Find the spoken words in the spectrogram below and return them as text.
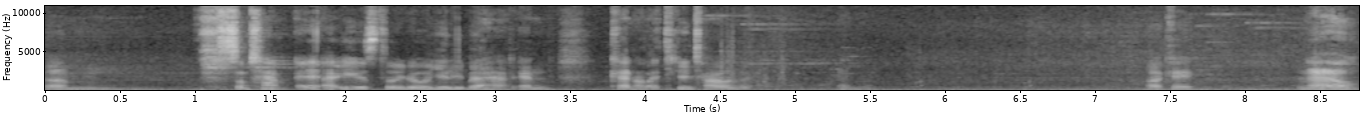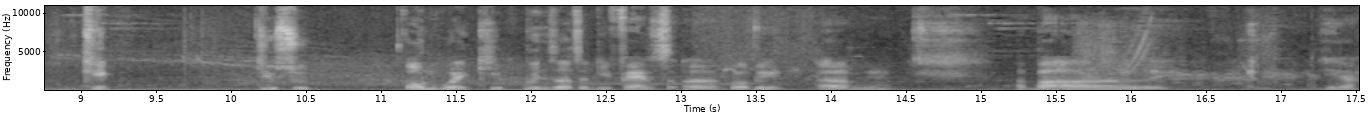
um, sometimes I use Tornado really bad and cannot actually tell it. Okay, now keep you should always keep Wizards defense uh, probably um, about uh, here.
